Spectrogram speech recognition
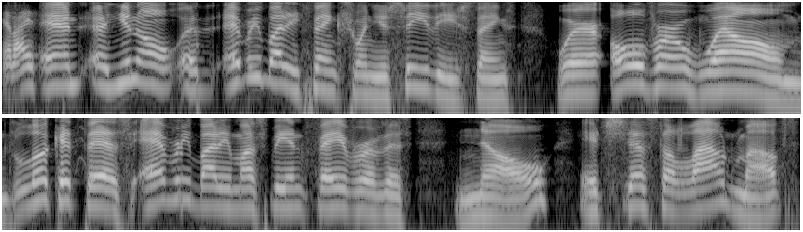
And I And uh, you know, uh, everybody thinks when you see these things, we're overwhelmed. Look at this. Everybody must be in favor of this. No, it's just the loudmouths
